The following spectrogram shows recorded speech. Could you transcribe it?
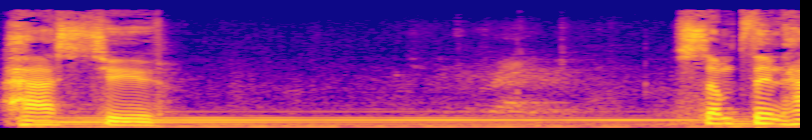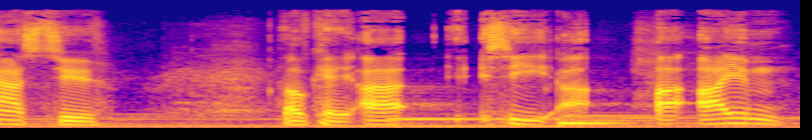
has to. Something has to. Okay, uh, see, uh, I, I am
